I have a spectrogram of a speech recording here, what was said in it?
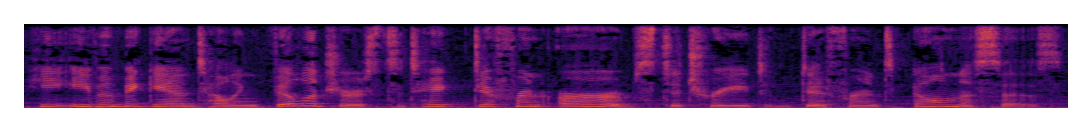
He even began telling villagers to take different herbs to treat different illnesses.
